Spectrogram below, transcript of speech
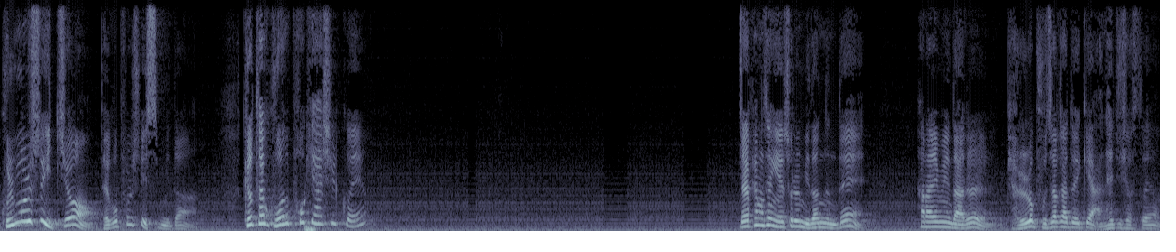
굶을 수 있죠. 배고플 수 있습니다. 그렇다고 구원 포기하실 거예요? 내가 평생 예수를 믿었는데 하나님이 나를 별로 부자가 되게 안 해주셨어요.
